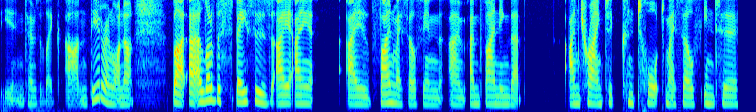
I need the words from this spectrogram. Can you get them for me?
in terms of like art and theater and whatnot but a lot of the spaces I I, I find myself in I'm, I'm finding that I'm trying to contort myself into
